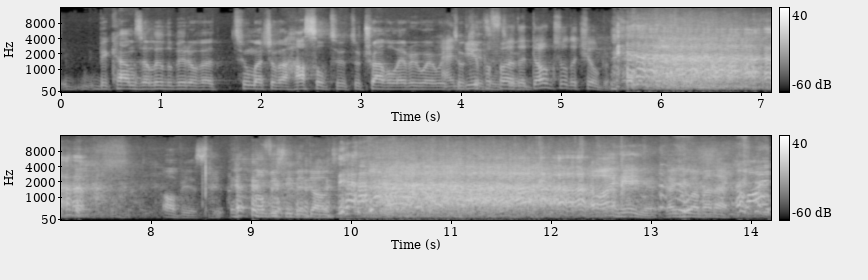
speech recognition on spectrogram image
it becomes a little bit of a too much of a hustle to, to travel everywhere with And two do you prefer and the dogs or the children? obviously. Obviously the dogs. oh, I hear you. Don't you worry about that. Why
